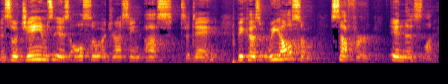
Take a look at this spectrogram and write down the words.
And so James is also addressing us today because we also suffer in this life.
